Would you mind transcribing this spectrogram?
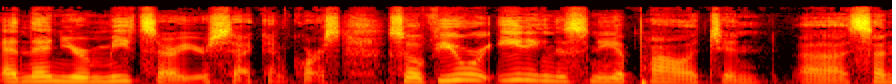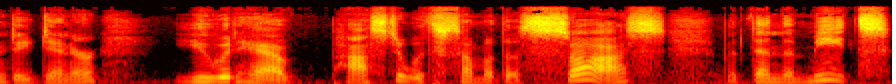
and then your meats are your second course. So if you were eating this Neapolitan uh, Sunday dinner, you would have pasta with some of the sauce, but then the meats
